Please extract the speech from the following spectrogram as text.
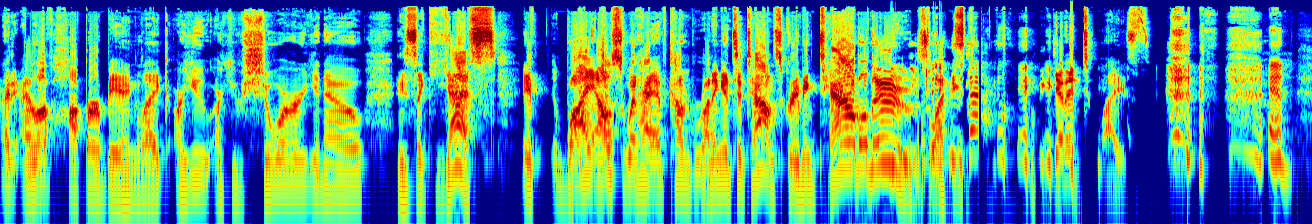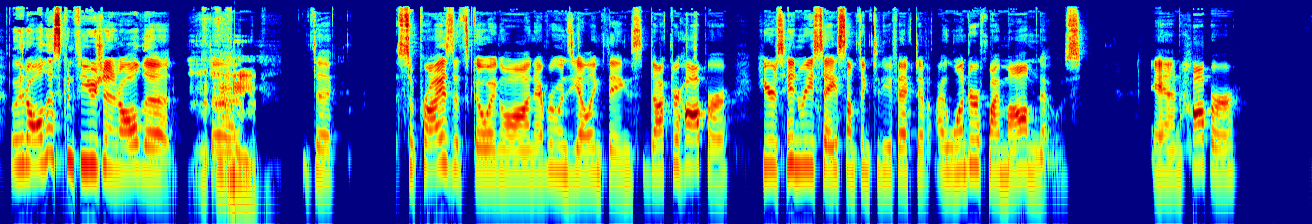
I, I love Hopper being like, "Are you are you sure?" You know, and he's like, "Yes." If why else would I have come running into town screaming terrible news? Like exactly. we get it twice. and with all this confusion and all the the the surprise that's going on, everyone's yelling things. Dr. Hopper hears Henry say something to the effect of, I wonder if my mom knows. And Hopper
